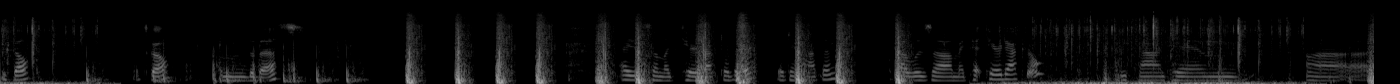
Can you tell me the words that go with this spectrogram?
You fell? Let's go. I'm the best. I didn't sound like pterodactyl there. That didn't happen. That was uh, my pet pterodactyl. We found him. Uh,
